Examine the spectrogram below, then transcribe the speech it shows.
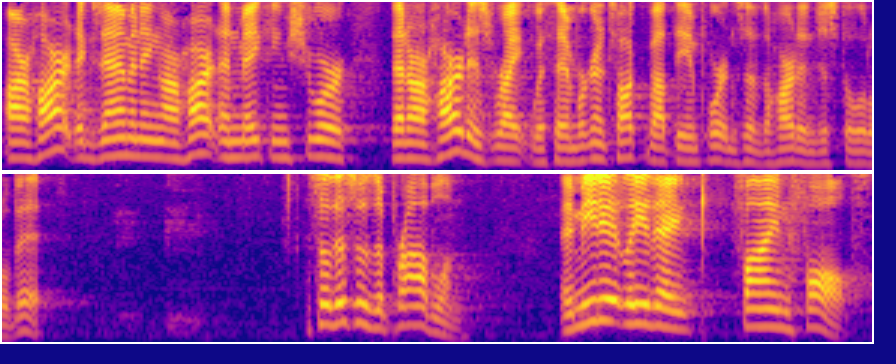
our heart, examining our heart, and making sure that our heart is right with Him. We're going to talk about the importance of the heart in just a little bit. So, this was a problem. Immediately, they find fault.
